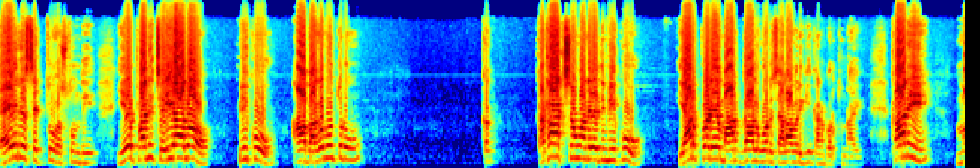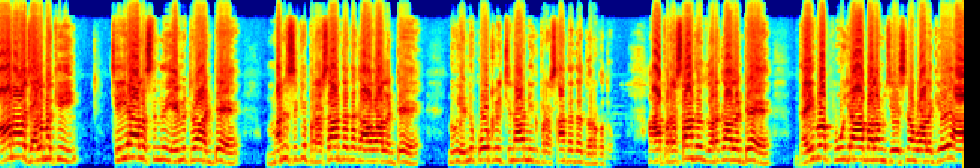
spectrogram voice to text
ధైర్య శక్తి వస్తుంది. ఏ పని చేయాలో మీకు ఆ భగవంతుడు కటాక్షం అనేది మీకు ఏర్పడే మార్గాలు కూడా చాలా వరకు కనబడుతున్నాయి. కానీ మానవ జలమకి చేయాల్సింది ఏమిట్రా అంటే మనసుకి ప్రశాంతత కావాలంటే నువ్వు ఎన్ని కోట్లు ఇచ్చినా నీకు ప్రశాంతత దొరకదు. ఆ ప్రశాంతత దొరకాలంటే దైవ పూజా బలం చేసిన వాళ్ళకే ఆ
